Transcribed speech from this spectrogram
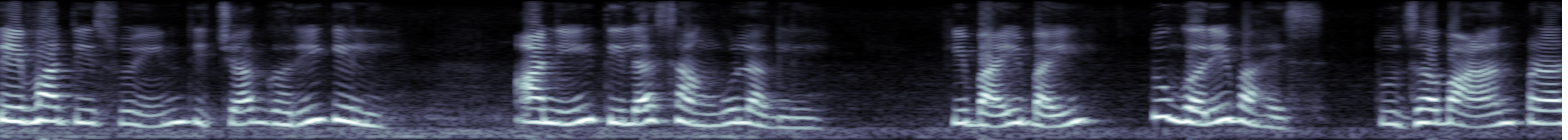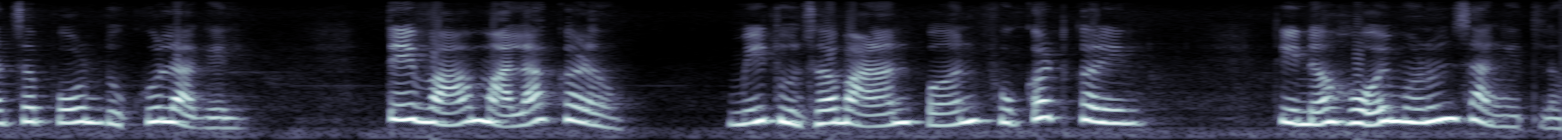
तेव्हा ती सुईन तिच्या घरी गेली आणि तिला सांगू लागली की बाई बाई तू गरीब आहेस. तुझं बाळांपणाचं पोट दुखू लागेल. तेव्हा मला कळव. मी तुझं बाळांपण फुकट करीन. तिनं होय म्हणून सांगितलं.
